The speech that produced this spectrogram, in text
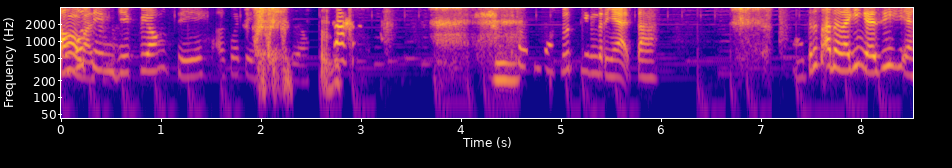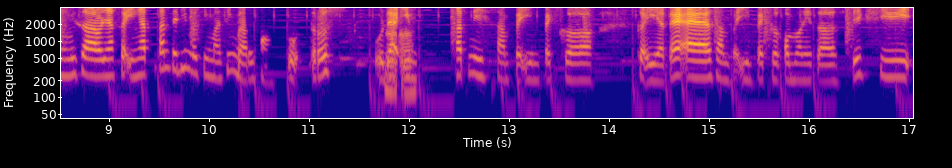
Aku oh, tim Ji Pyong sih. Aku tim Ji Pyong. Satu tim ternyata Nah, terus ada lagi nggak sih yang misalnya keingat kan tadi masing-masing baru satu, terus udah uh -huh. impact nih sampai impact ke ke IATS, sampai impact ke komunitas fiksi.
